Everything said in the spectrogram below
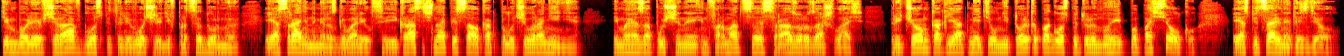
Тем более вчера в госпитале, в очереди в процедурную, я с ранеными разговорился и красочно описал, как получил ранение. И моя запущенная информация сразу разошлась. Причем, как я отметил, не только по госпиталю, но и по поселку. Я специально это сделал.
